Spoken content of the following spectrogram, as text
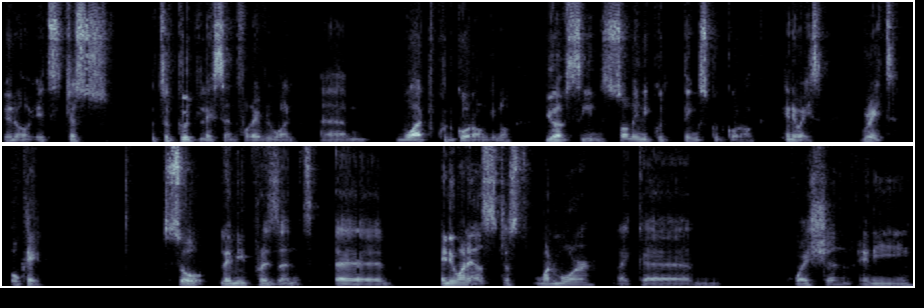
you know it's just it's a good lesson for everyone um what could go wrong you know? You have seen so many good things could go wrong. Anyways great. Okay. So let me present uh, anyone else just one more like um, question any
